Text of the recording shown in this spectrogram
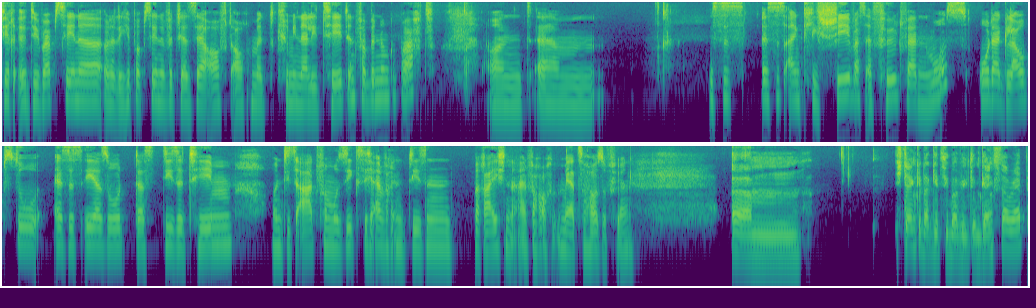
Die, äh, die Rap-Szene oder die Hip-Hop-Szene wird ja sehr oft auch mit Kriminalität in Verbindung gebracht. Und ähm, ist es ist es ein Klischee, was erfüllt werden muss? Oder glaubst du, es ist eher so, dass diese Themen und diese Art von Musik sich einfach in diesen Bereichen einfach auch mehr zu Hause fühlen? Ähm, ich denke, da geht es überwiegend um Gangster-Rap,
